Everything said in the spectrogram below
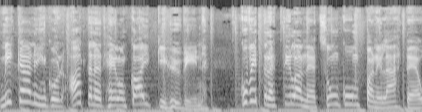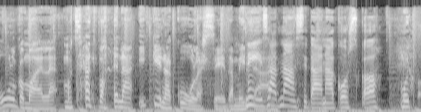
mikä niin kuin, ajattelee, että heillä on kaikki hyvin. Kuvittele tilanne, että sun kumppani lähtee ulkomaille, mutta sä et vaan enää ikinä kuule siitä mitään. Niin, sä et näe sitä enää koskaan. Mutta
